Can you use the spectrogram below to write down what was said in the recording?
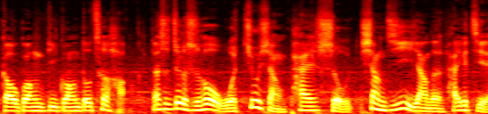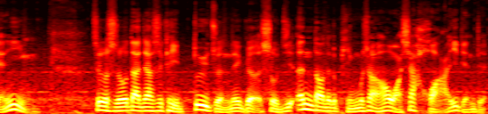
高光、低光都测好。但是这个时候我就想拍手相机一样的拍一个剪影，这个时候大家是可以对准那个手机摁到那个屏幕上，然后往下滑一点点，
